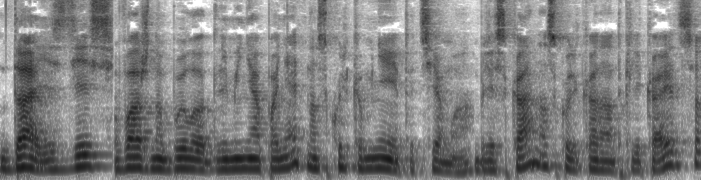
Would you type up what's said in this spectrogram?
Да, и здесь важно было для меня понять, насколько мне эта тема близка, насколько она откликается,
